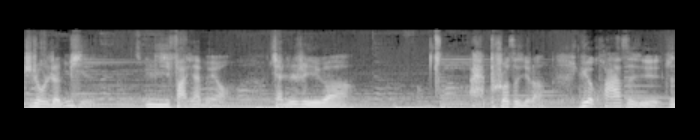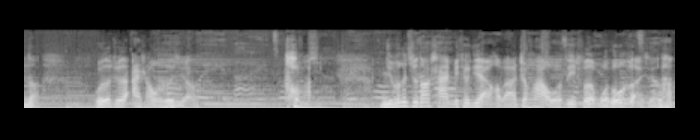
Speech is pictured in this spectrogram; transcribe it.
这种人品，你发现没有？简直是一个，哎，不说自己了，越夸自己，真的，我都觉得爱上我自己了，好吧？你们就当啥也没听见，好吧？这话我自己说的，我都恶心了。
